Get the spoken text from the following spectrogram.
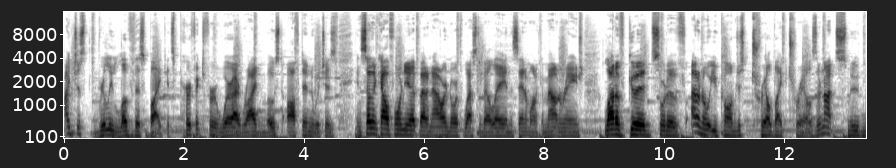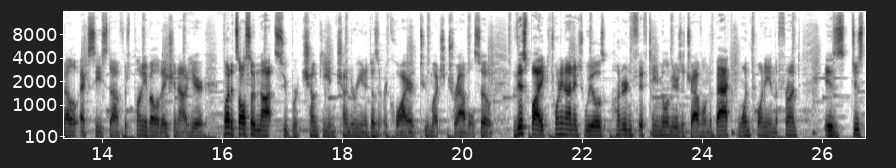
I just really love this bike. It's perfect for where I ride most often, which is in Southern California, about an hour northwest of LA in the Santa Monica mountain range. A lot of good sort of, I don't know what you'd call them, just trail bike trails. They're not smooth, mellow XC stuff. There's plenty of elevation out here, but it's also not super chunky and chundery and it doesn't require too much travel. So this bike, 29 inch wheels, 115 millimeters of travel in the back, 120 in the front, is just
